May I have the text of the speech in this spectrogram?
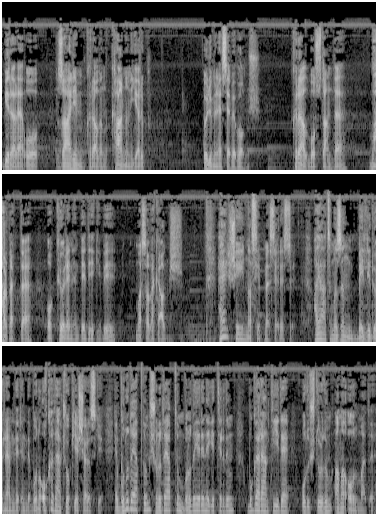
bir ara o zalim kralın karnını yarıp ölümüne sebep olmuş. Kral bostanda, bardakta o kölenin dediği gibi masada kalmış. Her şey nasip meselesi. Hayatımızın belli dönemlerinde bunu o kadar çok yaşarız ki. E bunu da yaptım, şunu da yaptım, bunu da yerine getirdim, bu garantiyi de oluşturdum ama olmadı.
